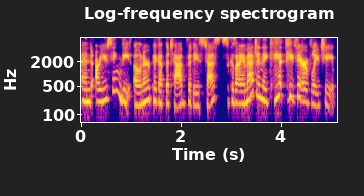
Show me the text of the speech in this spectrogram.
And are you seeing the owner pick up the tab for these tests? Because I imagine they can't be terribly cheap.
